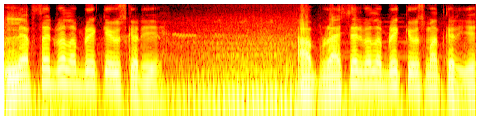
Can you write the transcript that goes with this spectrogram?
लेफ़्ट साइड वाला ब्रेक का यूज़ करिए। आप राइट साइड वाला ब्रेक का यूज़ मत करिए।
